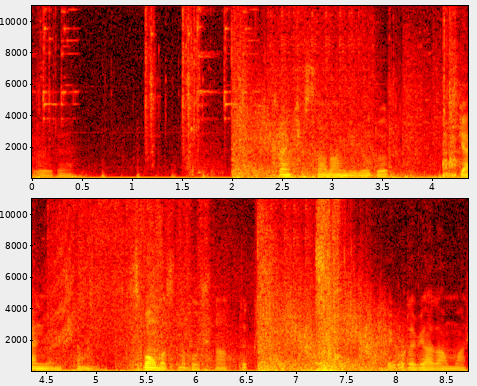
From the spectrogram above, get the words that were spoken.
şöyle. Şuradan kesin adam geliyordur. Gelmiyormuş tamam. Bombasını boşuna attık. Ve orada bir adam var.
